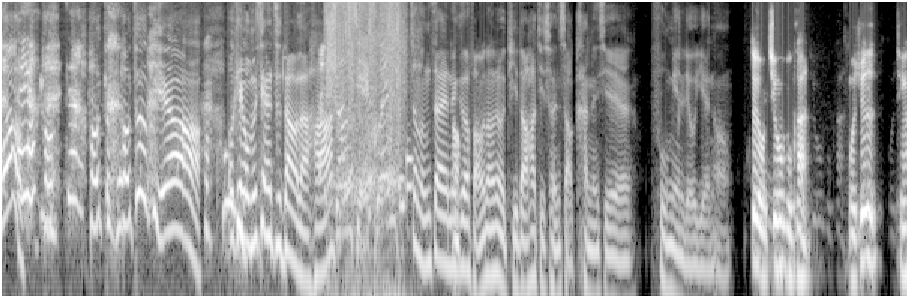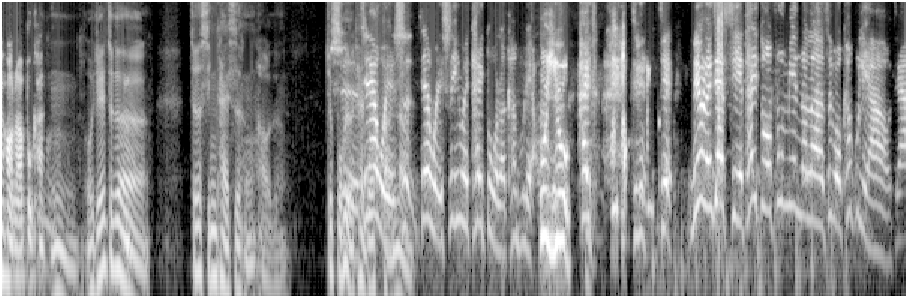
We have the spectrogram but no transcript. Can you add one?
哇，好好特好特别啊！OK，我们现在知道了哈。双节棍，郑龙在那个访问当中有提到，他其实很少看那些负面留言哦。对我几乎不看，我觉得挺好的、啊，不看。嗯，我觉得这个这个心态是很好的，就不会有太多现在我也是，现在我也是因为太多了看不了。哎呦，太姐姐没有人家写太多负面的了，所以我看不了，这样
